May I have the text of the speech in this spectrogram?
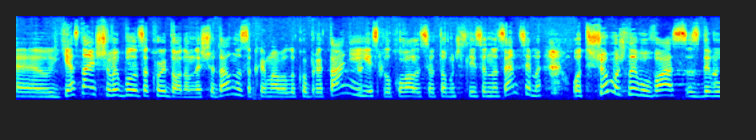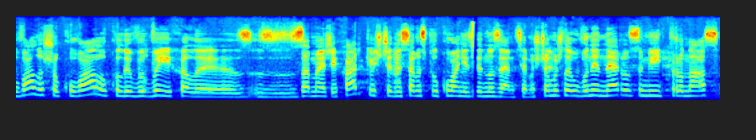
Е, Я знаю, що ви були за кордоном нещодавно, зокрема Великобританії, спілкувалися в тому числі з іноземцями. От що можливо вас здивувало, шокувало, коли ви виїхали за межі Харківщини, саме спілкування з іноземцями? Що можливо вони не розуміють про нас?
